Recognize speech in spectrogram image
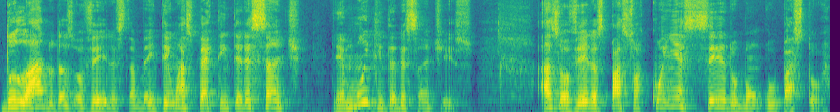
Do lado das ovelhas também tem um aspecto interessante. É muito interessante isso. As ovelhas passam a conhecer o, bom, o pastor.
